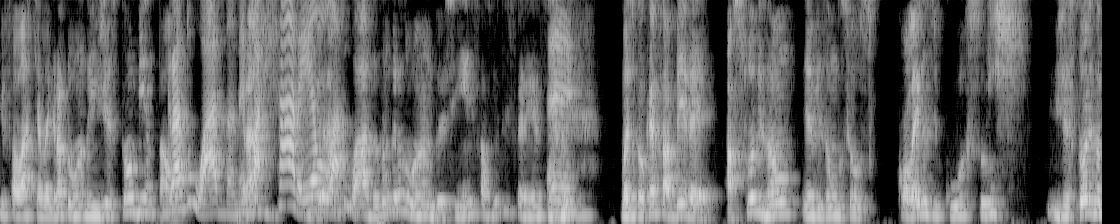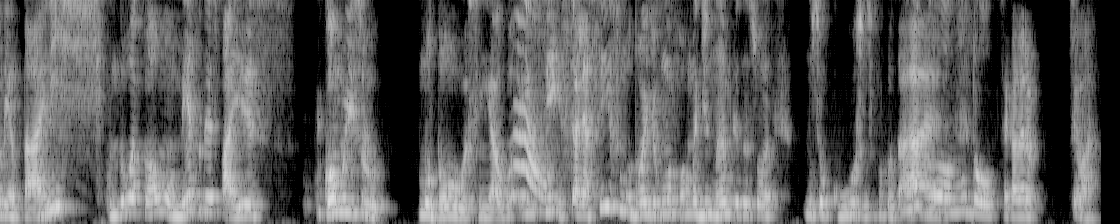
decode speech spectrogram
e falar que ela é graduanda em gestão ambiental. Graduada, né? Gra Bacharela. Graduada, não graduando. Esse N faz muita diferença. É. Mas o que eu quero saber é a sua visão e a visão dos seus colegas de curso, Vixe. gestores ambientais, Vixe. no atual momento desse país. Como isso mudou, assim, algo. Se, aliás, se isso mudou de alguma forma a dinâmica da sua, no seu curso, na sua faculdade. Mudou, mudou. Se a galera, sei lá.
